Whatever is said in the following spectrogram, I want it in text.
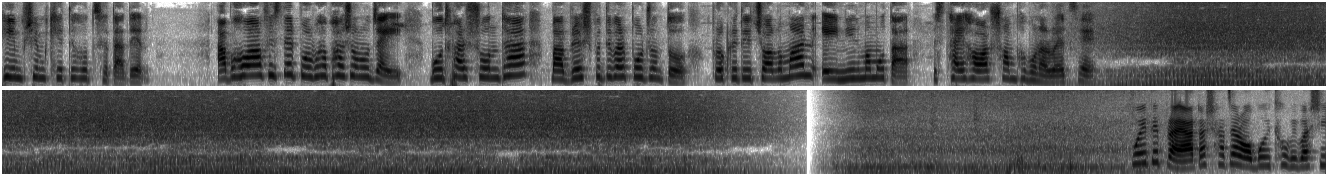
হিমশিম খেতে হচ্ছে তাদের। আবহাওয়া অফিসের পূর্বাভাস অনুযায়ী, বুধবার সন্ধ্যা বা বৃহস্পতিবার পর্যন্ত প্রকৃতির চলমান এই নির্মমতা স্থায়ী হওয়ার সম্ভাবনা রয়েছে। কুয়েতে প্রায় আটাশ হাজার অবৈধ অভিবাসী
